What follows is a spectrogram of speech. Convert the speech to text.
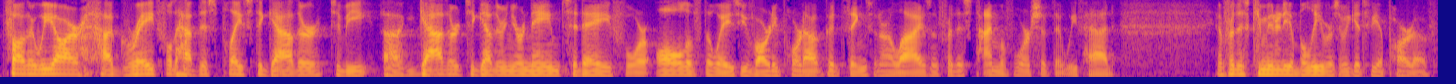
Father, we are uh, grateful to have this place to gather, to be uh, gathered together in your name today for all of the ways you've already poured out good things in our lives and for this time of worship that we've had and for this community of believers we get to be a part of.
